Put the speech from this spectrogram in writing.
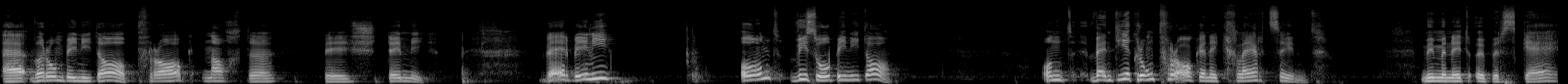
äh, warum bin ich da? Die Frage nach der Bestimmung. Wer bin ich? Und wieso bin ich da? Und wenn diese Grundfragen nicht geklärt sind, müssen wir nicht über das Gehen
